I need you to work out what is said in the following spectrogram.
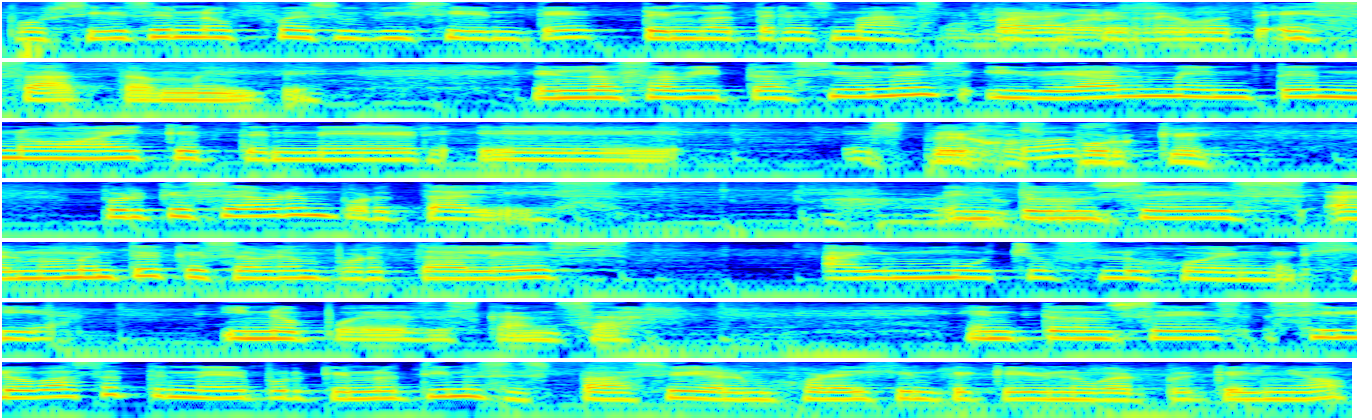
por si ese no fue suficiente, tengo tres más Un para que rebote. Exactamente. En las habitaciones, idealmente, no hay que tener eh, Espejos, ¿por qué? Porque se abren portales. Que- Entonces, al momento de que se abren portales, hay mucho flujo de energía y no puedes descansar. Entonces, si lo vas a tener porque no tienes espacio y a lo mejor hay gente que hay un lugar pequeño,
